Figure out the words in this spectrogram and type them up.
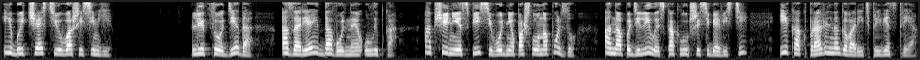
и быть частью вашей семьи». Лицо деда озаряет довольная улыбка. Общение с Фи сегодня пошло на пользу. Она поделилась, как лучше себя вести и как правильно говорить приветствие.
